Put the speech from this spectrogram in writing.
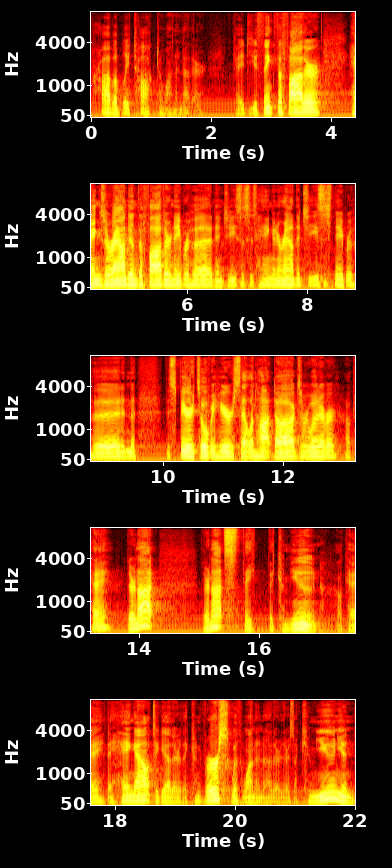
probably talk to one another. Okay, do you think the Father hangs around in the Father neighborhood and Jesus is hanging around the Jesus neighborhood and the, the Spirit's over here selling hot dogs or whatever? Okay? They're not, they're not, they, they commune okay? They hang out together, they converse with one another, there's a communion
